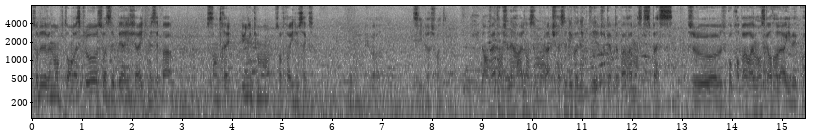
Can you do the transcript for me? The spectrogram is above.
soit des événements plutôt en vase clos, soit c'est périphérique, mais c'est pas centré uniquement sur le travail du sexe. Donc euh, c'est hyper chouette. Mais en fait, en général, dans ce moment-là, je suis assez déconnecté. Je capte pas vraiment ce qui se passe. Je, je comprends pas vraiment ce qui est en train d'arriver, quoi.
